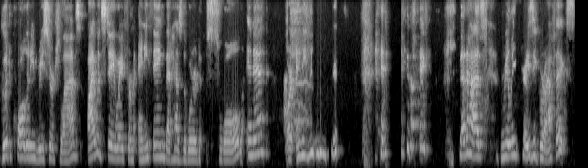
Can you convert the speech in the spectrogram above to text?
good quality research labs, I would stay away from anything that has the word swole in it or anything, anything that has really crazy graphics.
